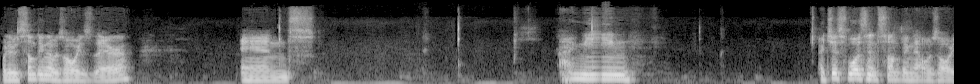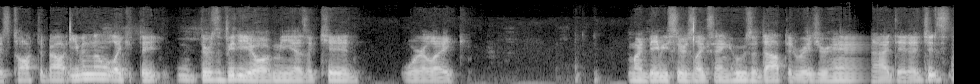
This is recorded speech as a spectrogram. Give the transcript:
but it was something that was always there. And I mean, it just wasn't something that was always talked about. Even though like they, there's a video of me as a kid where like my babysitter's like saying who's adopted? Raise your hand. I did it. Just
